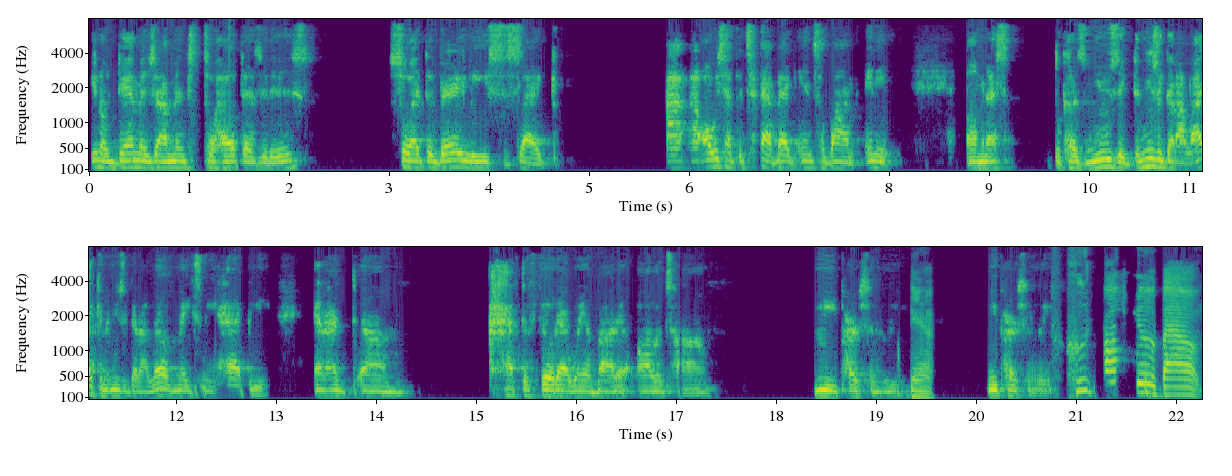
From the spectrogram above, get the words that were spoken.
you know, damage our mental health as it is. So at the very least, it's like I, I always have to tap back into why I'm in it. Um, and that's because music, the music that I like and the music that I love makes me happy. And I, um, I have to feel that way about it all the time. Me personally. Yeah. Me personally. Who taught you about?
